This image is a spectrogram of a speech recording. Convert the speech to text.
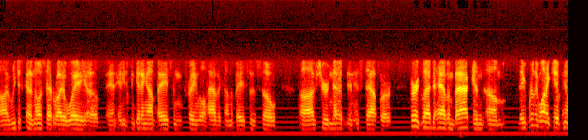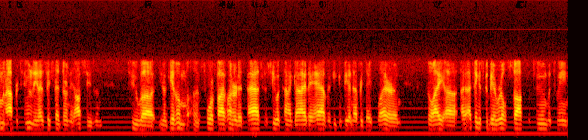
uh, we just kind of noticed that right away. Uh, and, and he's been getting on base and creating a little havoc on the bases. So uh, I'm sure Ned and his staff are very glad to have him back, and um, they really want to give him an opportunity, as they said during the off season to uh, you know give him a four or five hundred at bats and see what kind of guy they have if he can be an everyday player. And so I uh, I think it's going to be a real soft platoon between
